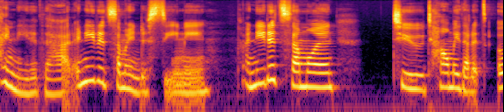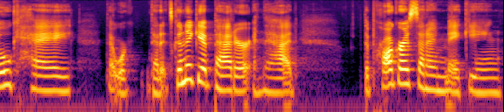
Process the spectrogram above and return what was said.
I needed that. I needed someone to see me. I needed someone to tell me that it's okay, that we're that it's going to get better and that the progress that I'm making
